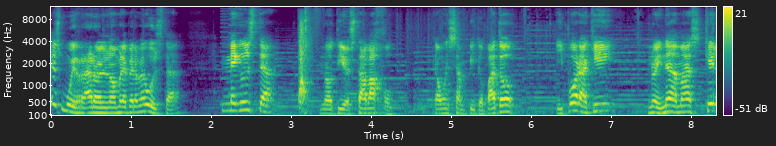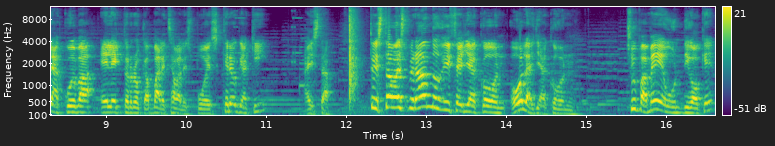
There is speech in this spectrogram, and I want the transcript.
Es muy raro el nombre, pero me gusta. Me gusta. No, tío, está abajo. Cago en San Pito Pato. Y por aquí no hay nada más que la cueva Electro Roca. Vale, chavales, pues creo que aquí... Ahí está. ¡Te estaba esperando! Dice Yacon. Hola, Yacon. Chúpame un... Digo, ¿qué?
